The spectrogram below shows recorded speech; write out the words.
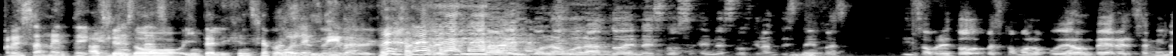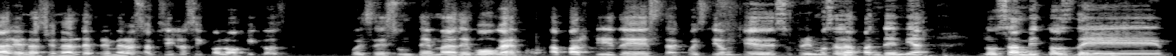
precisamente haciendo inteligencia colectiva. y colaborando en estos, en estos grandes temas. Y sobre todo, pues como lo pudieron ver, el Seminario Nacional de Primeros Auxilios Psicológicos, pues es un tema de boga a partir de esta cuestión que sufrimos en la pandemia. Los ámbitos de,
